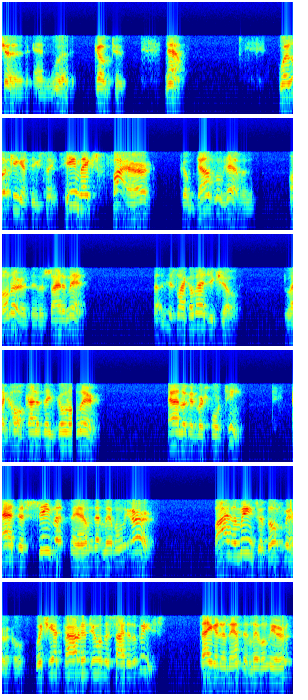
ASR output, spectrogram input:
should and would go to. Now, we're looking at these things. He makes fire come down from heaven on earth in the sight of men. Uh, just like a magic show, like all kind of things going on there. And look at verse 14. And deceiveth them that live on the earth by the means of those miracles which he had power to do in the sight of the beast, saying unto them that live on the earth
